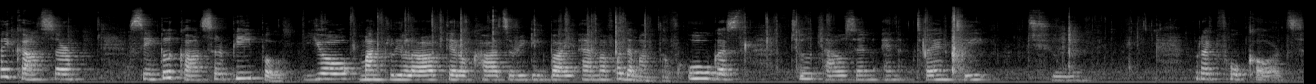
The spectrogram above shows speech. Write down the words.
Hi Cancer, single Cancer people. Your monthly love tarot cards reading by M for the month of August 2022. Write four cards.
